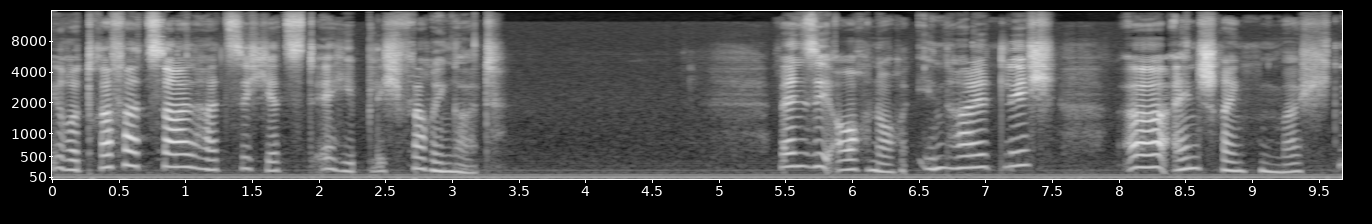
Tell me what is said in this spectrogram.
Ihre Trefferzahl hat sich jetzt erheblich verringert. Wenn Sie auch noch inhaltlich äh, einschränken möchten,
